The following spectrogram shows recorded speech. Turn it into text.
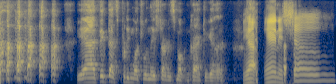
yeah, I think that's pretty much when they started smoking crack together. Yeah, and it shows.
